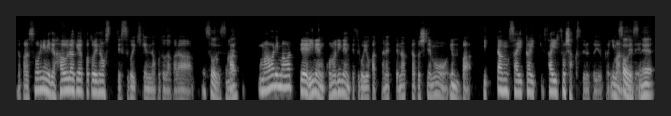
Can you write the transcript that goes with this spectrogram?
だからそういう意味で、ハウだけやっぱ問い直すってすごい危険なことだから、そうですねあ。回り回って理念、この理念ってすごい良かったねってなったとしても、やっぱ一旦再開、再咀嚼するというか、今の目で、ですね。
